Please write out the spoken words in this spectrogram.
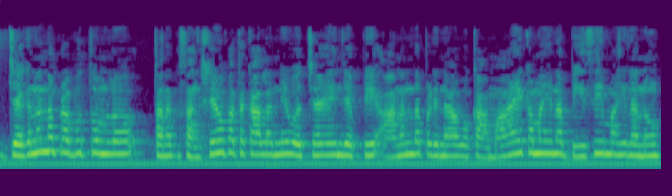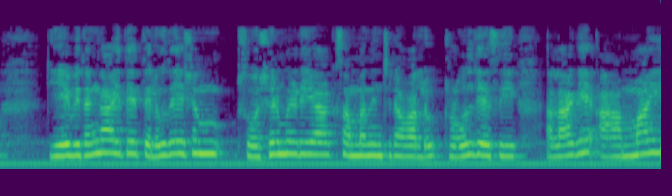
జగనన్న ప్రభుత్వంలో తనకు సంక్షేమ పథకాలన్నీ వచ్చాయని చెప్పి ఆనందపడిన ఒక అమాయకమైన బీసీ మహిళను ఏ విధంగా అయితే తెలుగుదేశం సోషల్ మీడియాకు సంబంధించిన వాళ్ళు ట్రోల్ చేసి అలాగే ఆ అమ్మాయి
